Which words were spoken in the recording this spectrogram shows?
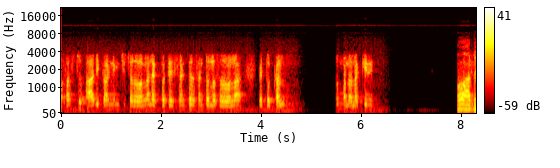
ఫస్ట్ ఆది కాండ నుంచి చదవాలనా లేకపోతే సెంటర్ సెంటర్లో చదవాలనా లేకపోతే కల్ మన లక్కీని ఓ అది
